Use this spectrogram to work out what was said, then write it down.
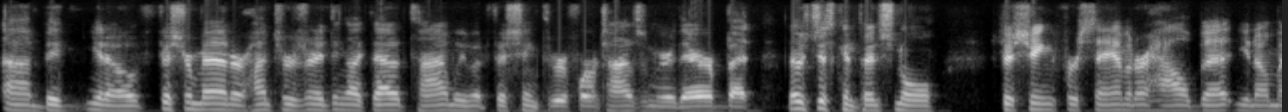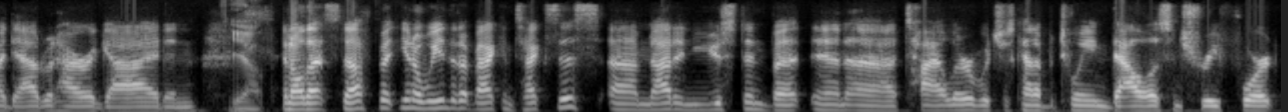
um, big, you know, fishermen or hunters or anything like that at the time. We went fishing three or four times when we were there, but it was just conventional fishing for salmon or halibut. You know, my dad would hire a guide and Yeah. and all that stuff. But you know, we ended up back in Texas, um, not in Houston, but in uh, Tyler, which is kind of between Dallas and Shreveport.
